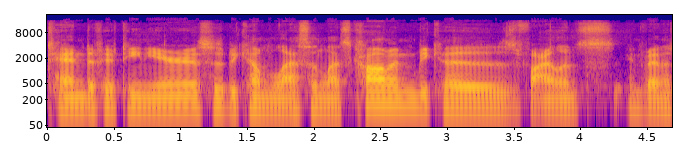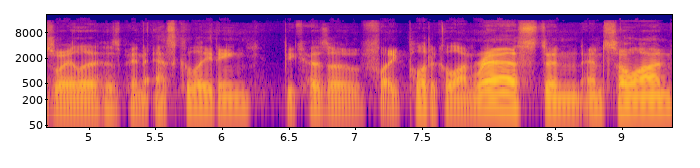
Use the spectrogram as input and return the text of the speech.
10 to 15 years has become less and less common because violence in Venezuela has been escalating because of like political unrest and and so on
